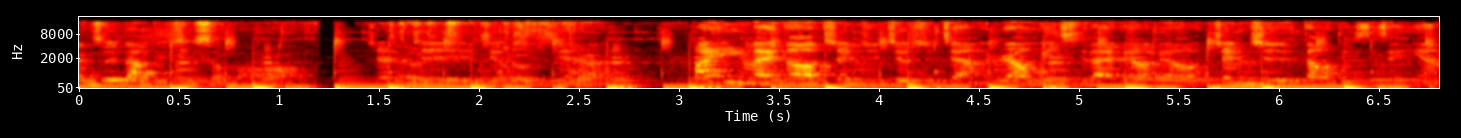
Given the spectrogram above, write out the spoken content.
政治到底是什么？政治就是这样。欢迎来到政治就是这样，让我们一起来聊聊政治到底是怎样。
